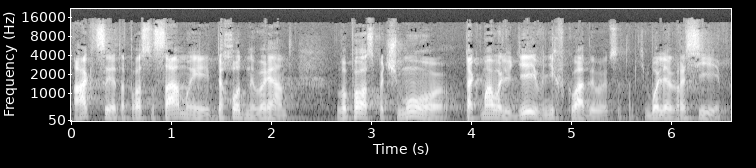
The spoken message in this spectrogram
акции это просто самый доходный вариант. Вопрос, почему так мало людей в них вкладываются, там, тем более в России –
